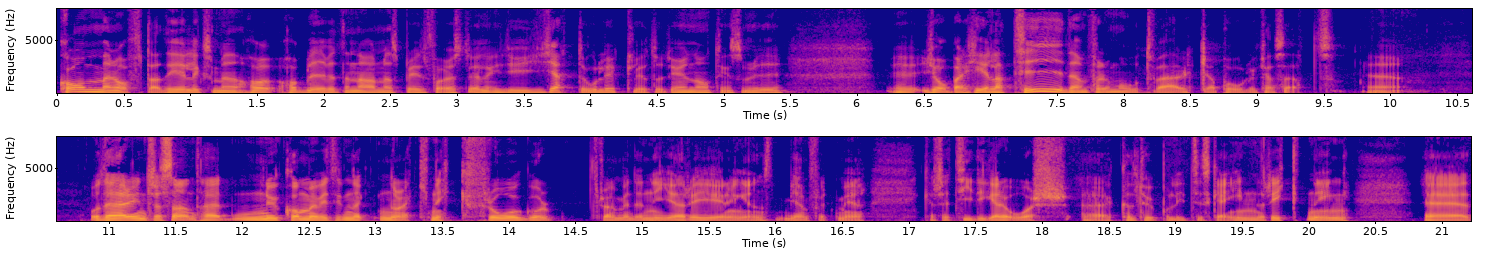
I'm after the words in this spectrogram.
kommer ofta. Det är liksom en, har, har blivit en allmänspridd föreställning. Det är ju jätteolyckligt och det är ju någonting som vi eh, jobbar hela tiden för att motverka på olika sätt. Eh. Och det här är intressant. Här, nu kommer vi till några knäckfrågor tror jag, med den nya regeringen jämfört med kanske tidigare års eh, kulturpolitiska inriktning. Eh,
